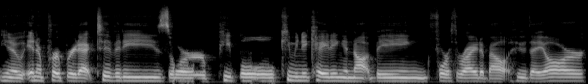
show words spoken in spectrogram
you know inappropriate activities or people communicating and not being forthright about who they are.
